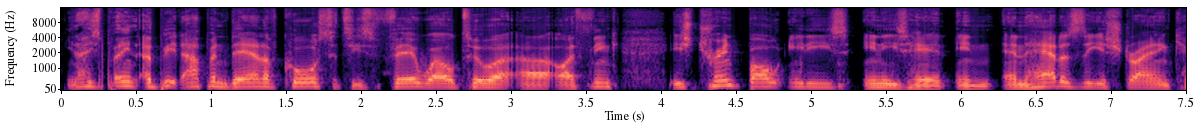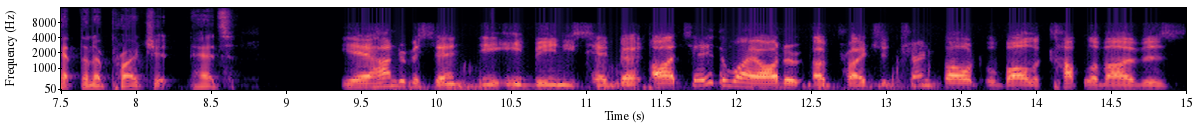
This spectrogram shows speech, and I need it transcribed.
you know, he's been a bit up and down, of course. It's his farewell tour, uh, I think. Is Trent Boult in his, in his head? In And how does the Australian captain approach it, Hads? Yeah, hundred percent. He'd be in his head, but I tell you the way I'd approach it. Trent Boult will bowl a couple of overs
